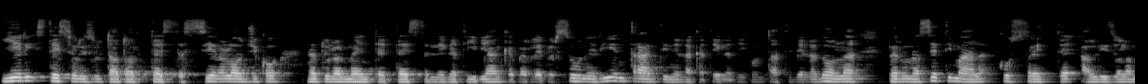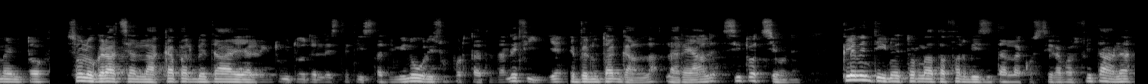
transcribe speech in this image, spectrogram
ieri stesso risultato al test sierologico, naturalmente test negativi anche per le persone rientranti nella catena dei contatti della donna per una settimana costrette all'isolamento. Solo grazie alla caparbietà e all'intuito dell'estetista di minori supportata dalle figlie è venuta a galla la reale situazione. Clementino è tornato a far visita alla costiera malfitana,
